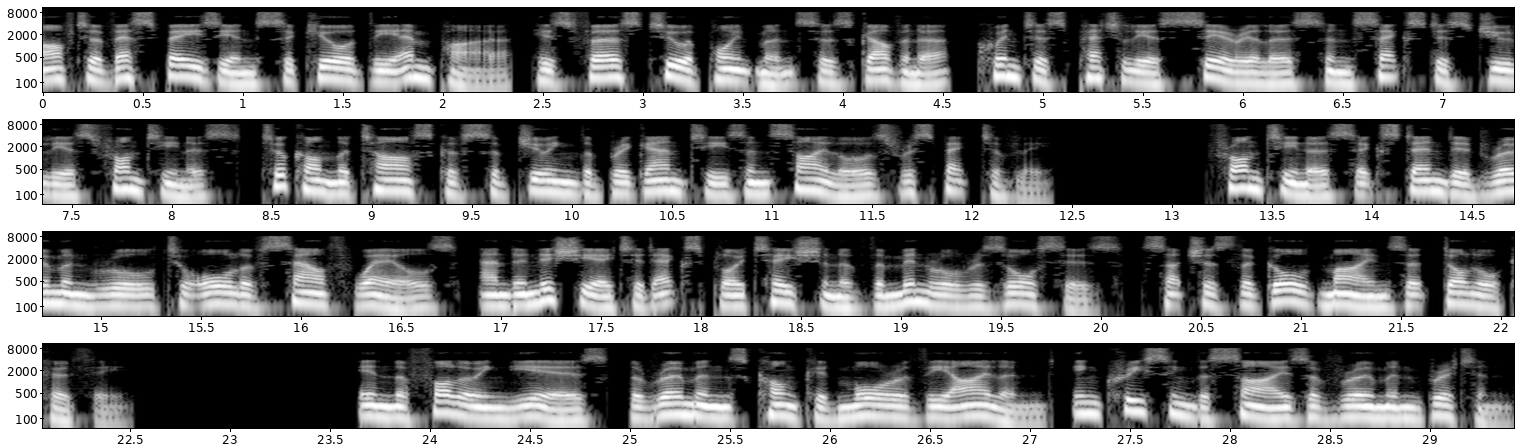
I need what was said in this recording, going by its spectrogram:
After Vespasian secured the empire, his first two appointments as governor, Quintus Petilius Cerealis and Sextus Julius Frontinus, took on the task of subduing the Brigantes and Silures respectively. Frontinus extended Roman rule to all of South Wales, and initiated exploitation of the mineral resources, such as the gold mines at Dolaucothi. In the following years, the Romans conquered more of the island, increasing the size of Roman Britain.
